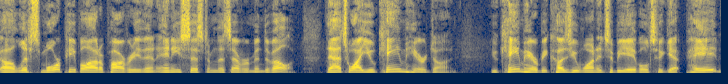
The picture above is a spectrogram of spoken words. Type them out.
uh, lifts more people out of poverty than any system that's ever been developed. That's why you came here, Don. You came here because you wanted to be able to get paid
